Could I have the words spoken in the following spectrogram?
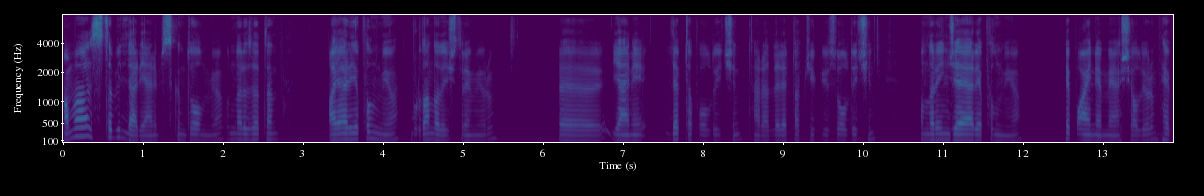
Ama stabiller yani bir sıkıntı olmuyor. Bunları zaten ayar yapılmıyor. Buradan da değiştiremiyorum. Ee, yani laptop olduğu için herhalde laptop GPU'su olduğu için onlara ince ayar yapılmıyor. Hep aynı MH alıyorum. Hep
